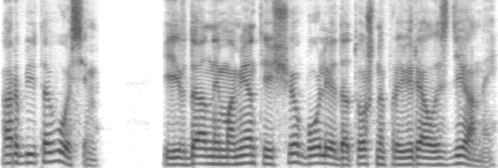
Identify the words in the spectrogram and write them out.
«Орбита-8», и в данный момент еще более дотошно проверялось Дианой.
